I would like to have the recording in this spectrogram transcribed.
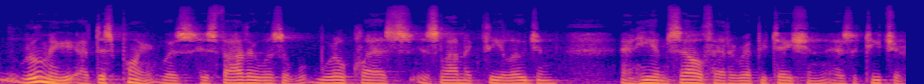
Rumi at this point was his father was a world class Islamic theologian and he himself had a reputation as a teacher.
